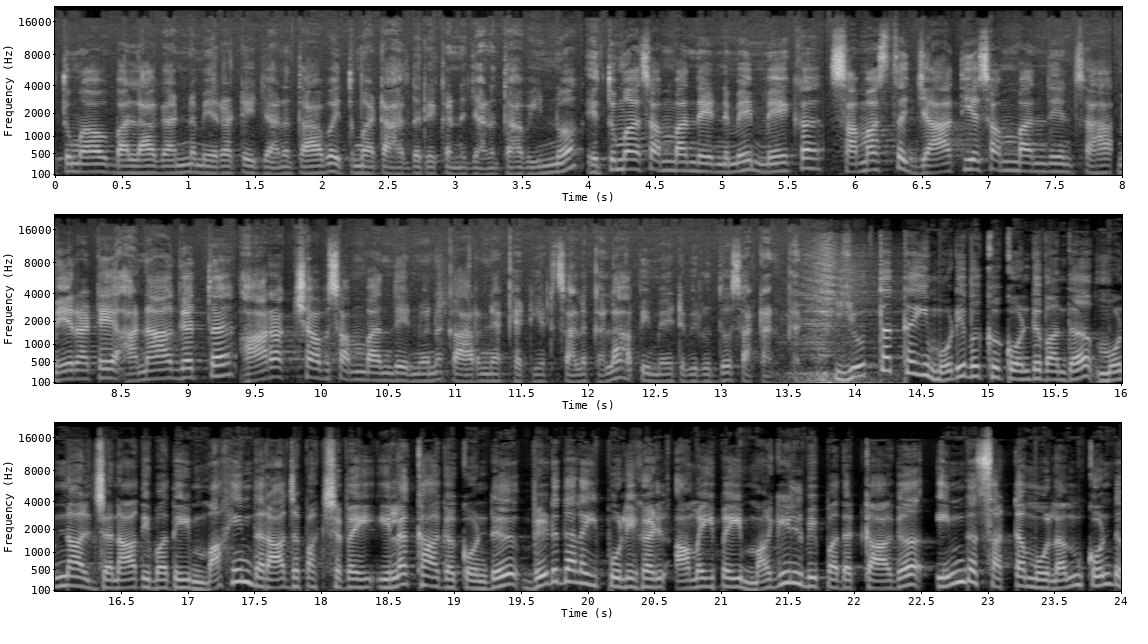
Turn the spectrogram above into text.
එතුමාව බලාගන්න මේ රටේ ජනතාව එතුමාට ආදරය කරන ජනතාව ඉන්නවා. එතුමා සම්බන්ධයෙන් නෙමෙයි මේක සමස්ත ජාතිය සම්බන්ධයෙන් සහ මේ රටේ අනාගත ආරක්ෂාව සම්බන්ධයෙන් වන කාරණයක් හැටියට සලකලා අපි මේට විරුද්ධව සටන් කරනවා. யுத்தத்தை முடிவுக்கு கொண்டு வந்த முன்னாள் ஜனாதிபதி மஹிந்த ராஜபக்ஷவை இலக்காக கொண்டு விடுதலை புலிகள் அமைப்பை மகிழ்விப்பதற்காக இந்த சட்டம் மூலம் கொண்டு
